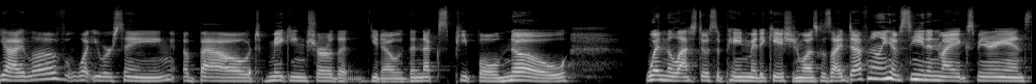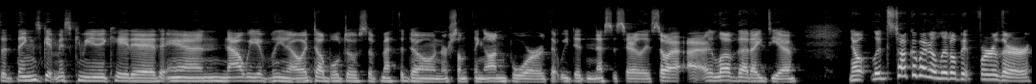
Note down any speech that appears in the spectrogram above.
Yeah, I love what you were saying about making sure that, you know, the next people know when the last dose of pain medication was because I definitely have seen in my experience that things get miscommunicated and now we have, you know, a double dose of methadone or something on board that we didn't necessarily. So I, I love that idea. Now let's talk about a little bit further.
